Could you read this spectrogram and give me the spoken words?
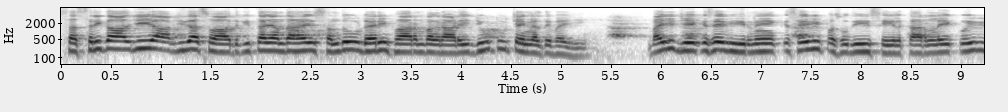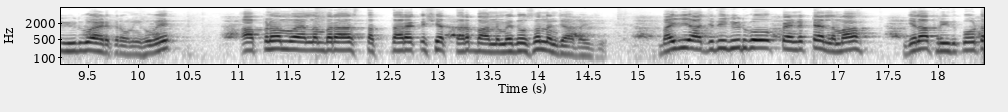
ਸਤਿ ਸ੍ਰੀ ਅਕਾਲ ਜੀ, ਆਪ ਜੀ ਦਾ ਸਵਾਗਤ ਕੀਤਾ ਜਾਂਦਾ ਹੈ ਜੀ Sandhu dairy farm Bangrari YouTube channel ਤੇ ਬਾਈ ਜੀ। ਬਾਈ ਜੀ, ਜੇ ਕਿਸੇ ਵੀਰ ਨੇ ਕਿਸੇ ਵੀ ਪਸ਼ੂ ਦੀ ਸੇਲ ਕਰਨ ਲਈ ਕੋਈ ਵੀ ਵੀਡੀਓ ਐਡ ਕਰਾਉਣੀ ਹੋਵੇ, ਆਪਣਾ ਮੋਬਾਈਲ ਨੰਬਰ ਆ 7717929249 ਬਾਈ ਜੀ। ਬਾਈ ਜੀ, ਅੱਜ ਦੀ ਵੀਡੀਓ ਪਿੰਡ ਢਿੱਲਮਾ ਜ਼ਿਲ੍ਹਾ ਫਰੀਦਕੋਟ,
